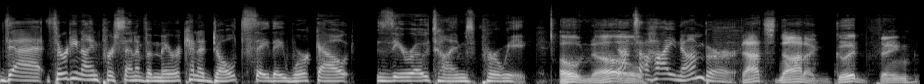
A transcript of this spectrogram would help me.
that 39% of American adults say they work out zero times per week. Oh no, That's a high number. That's not a good thing.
